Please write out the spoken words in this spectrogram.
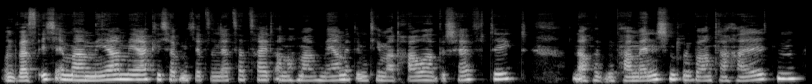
und was ich immer mehr merke, ich habe mich jetzt in letzter Zeit auch noch mal mehr mit dem Thema Trauer beschäftigt und auch mit ein paar Menschen drüber unterhalten.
